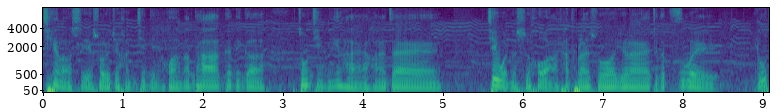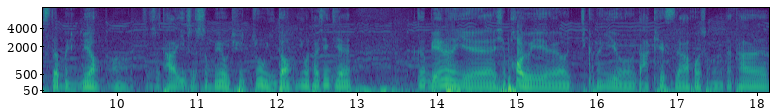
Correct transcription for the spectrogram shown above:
倩老师也说了一句很经典的话，让他跟那个中景明海好像在接吻的时候啊，他突然说，原来这个滋味如此的美妙啊，只是他一直是没有去注意到，因为他先前跟别人也一些炮友也可能也有打 kiss 啊或什么，但他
